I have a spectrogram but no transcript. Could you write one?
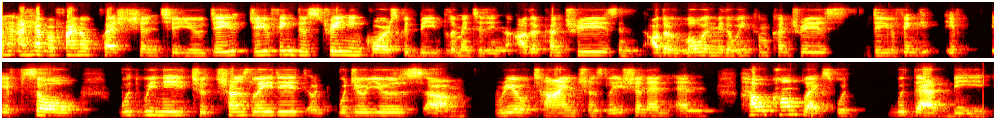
I have a final question to you. Do you, do you think this training course could be implemented in other countries and other low and middle income countries? Do you think if if so would we need to translate it? Or would you use um, real-time translation? And and how complex would would that be?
